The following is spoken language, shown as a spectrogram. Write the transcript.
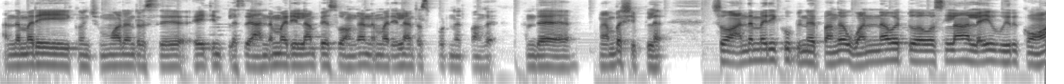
அந்த மாதிரி கொஞ்சம் மாடர்ன் ட்ரெஸ்ஸு எயிட்டீன் ப்ளஸ்ஸு அந்த மாதிரிலாம் பேசுவாங்க. அந்த மாதிரிலாம் ட்ரெஸ் போட்டுன்னு இருப்பாங்க. அந்த மெம்பர்ஷிப்பில் ஸோ அந்த மாதிரி கூப்பிட்டுன்னு இருப்பாங்க. ஒன் ஹவர் டூ ஹவர்ஸ்லாம் லைவ் இருக்கும்.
